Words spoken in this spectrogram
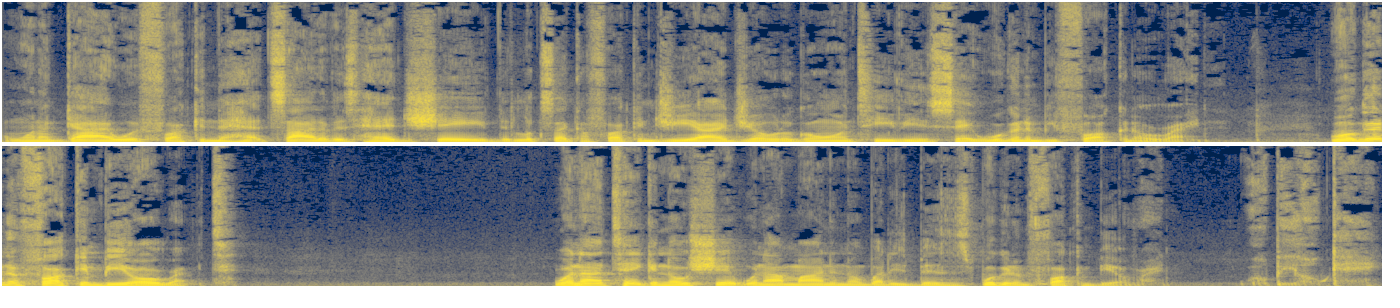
I want a guy with fucking the head side of his head shaved. It looks like a fucking G.I. Joe to go on TV and say, We're gonna be fucking all right. We're gonna fucking be all right. We're not taking no shit. We're not minding nobody's business. We're gonna fucking be all right. We'll be okay.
